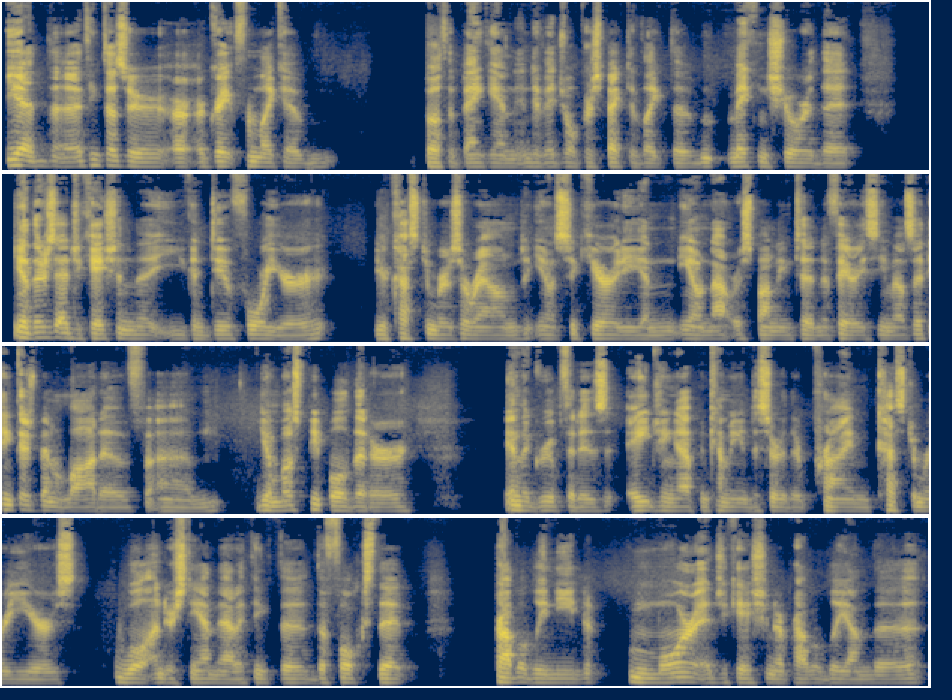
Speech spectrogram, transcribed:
Yeah, the, I think those are, are, are great from like a both a bank and individual perspective. Like the making sure that you know there's education that you can do for your your customers around you know security and you know not responding to nefarious emails. I think there's been a lot of um, you know most people that are in the group that is aging up and coming into sort of their prime customer years will understand that. I think the the folks that probably need more education are probably on the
